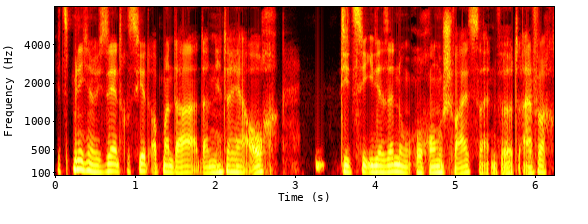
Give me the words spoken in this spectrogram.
jetzt bin ich natürlich sehr interessiert, ob man da dann hinterher auch die CI der Sendung orange-weiß sein wird. Einfach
